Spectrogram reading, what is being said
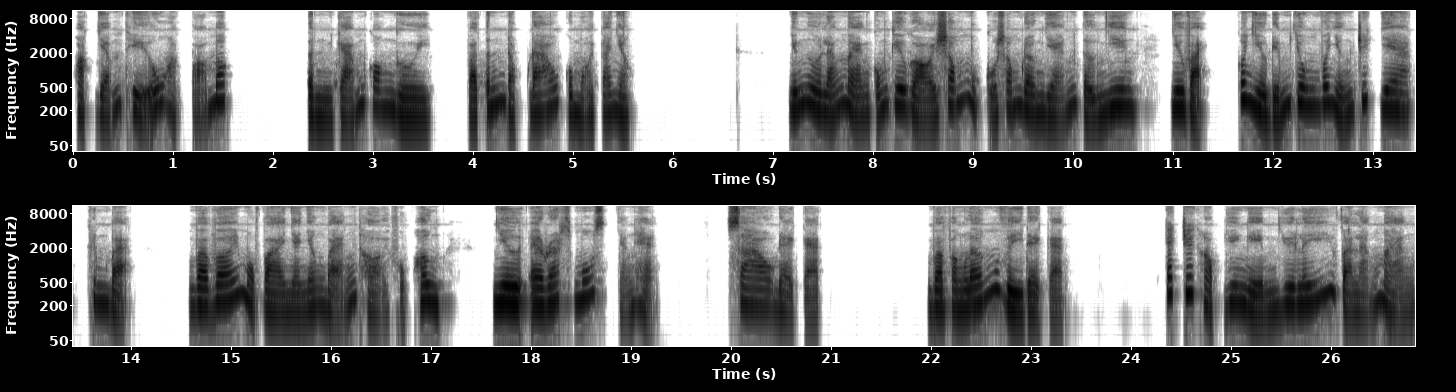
hoặc giảm thiểu hoặc bỏ mất tình cảm con người và tính độc đáo của mỗi cá nhân. Những người lãng mạn cũng kêu gọi sống một cuộc sống đơn giản tự nhiên, như vậy có nhiều điểm chung với những triết gia khinh bạc và với một vài nhà nhân bản thời phục hưng như Erasmus chẳng hạn. Sau đề cạc và phần lớn vì đề cạc. Các triết học duy nghiệm, duy lý và lãng mạn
